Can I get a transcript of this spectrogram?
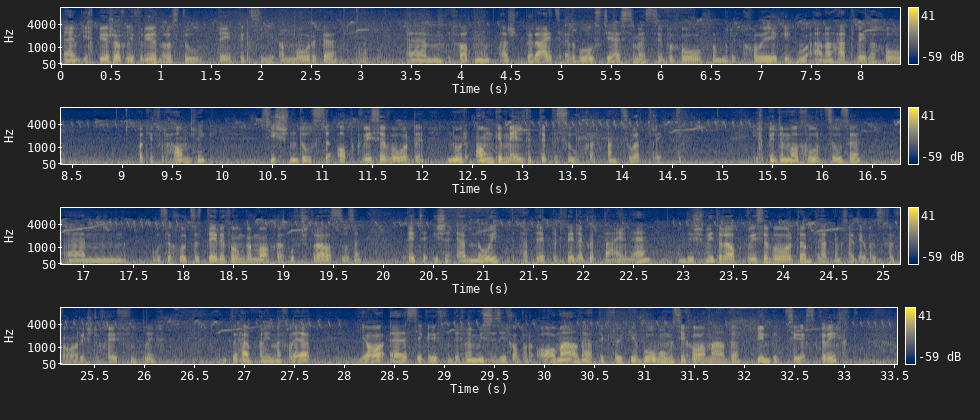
Ähm, ich war schon bisschen früher als du dort am Morgen. Ähm, ich erst bereits erwoß die SMS bekommen von einer Kollegin, die auch noch hat kommen an die Verhandlung. Sie ist dann draussen abgewiesen worden. Nur angemeldete Besucher haben Zutritt. Ich bin dann mal kurz raus, ähm, raus kurz ein Telefon gemacht, auf die Straße raus. Dort ist erneut hat jemand teilnehmen und ist wieder abgewiesen worden. Und er hat dann gesagt, ja, das Verfahren ist doch öffentlich. Und dann hat man ihm erklärt, ja, äh, es ist öffentlich, man müsse sich aber anmelden. Er hat gefragt, ja, wo muss man sich anmelden? Beim Bezirksgericht.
